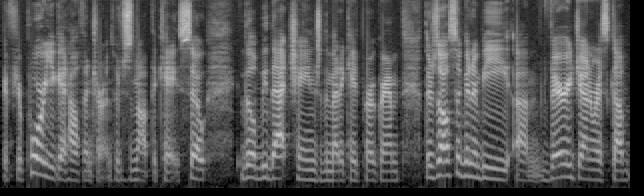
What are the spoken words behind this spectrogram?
if you're poor, you get health insurance, which is not the case. So there'll be that change in the Medicaid program. There's also going to be um, very generous gov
